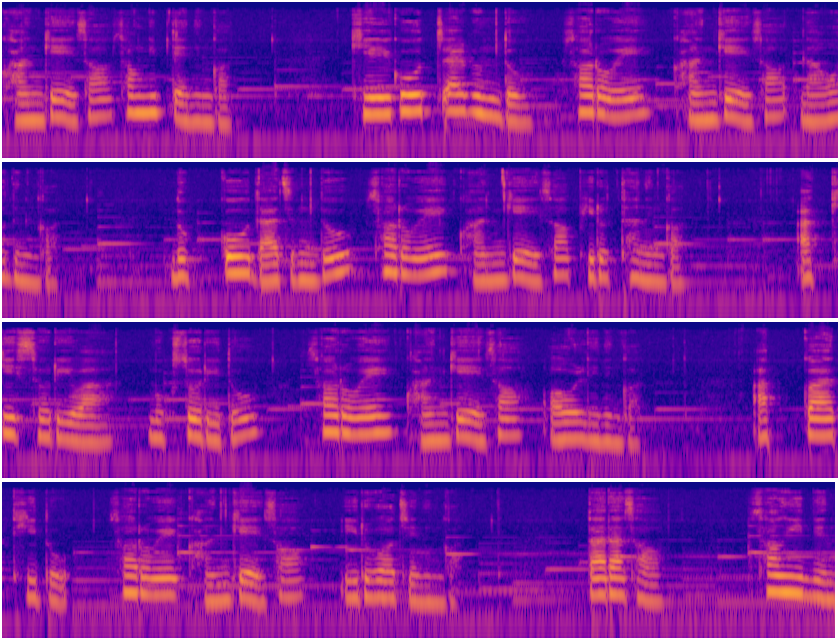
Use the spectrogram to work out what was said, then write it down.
관계에서 성립되는 것, 길고 짧음도 서로의 관계에서 나오는 것, 높고 낮음도 서로의 관계에서 비롯하는 것, 악기 소리와 목소리도 서로의 관계에서 어울리는 것, 앞과 뒤도 서로의 관계에서 이루어지는 것. 따라서 성인은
